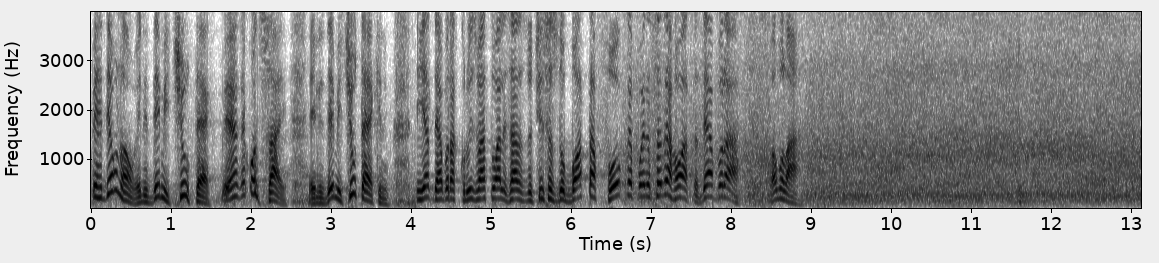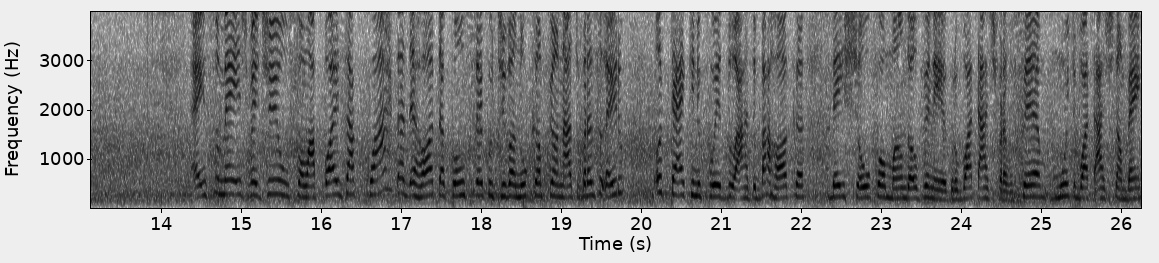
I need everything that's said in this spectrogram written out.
Perdeu não, ele demitiu o técnico. É quando sai. Ele demitiu o técnico. E a Débora Cruz vai atualizar as notícias do Botafogo depois dessa derrota. Débora, vamos lá. É isso mesmo, Edilson. Após a quarta derrota consecutiva no Campeonato Brasileiro, o técnico Eduardo Barroca deixou o comando alvinegro. Boa tarde para você, muito boa tarde também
